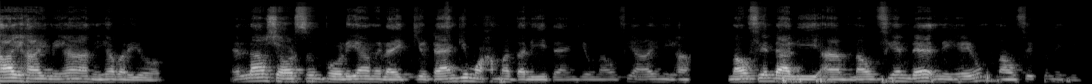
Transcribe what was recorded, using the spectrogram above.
ഹായ് ഹായ് നിഹ നിഹ പറയോ? എല്ലാ ഷോർട്സും പൊളിയാന്ന് like you thank you Muhammad Ali. Thank you Noufi hi Niha. നൗഫിയന്റെ അലി നൗഫിയന്റെ നിഹയും നൗഫിക്കും നിഹയും.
